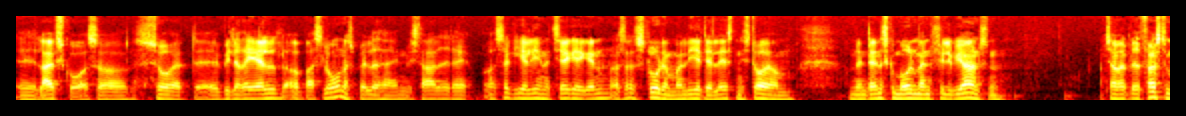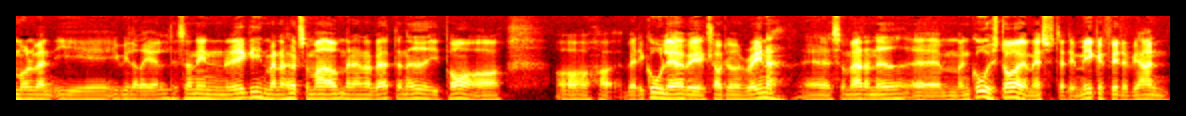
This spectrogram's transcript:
øh, livescores og så, at øh, Villarreal og Barcelona spillede her, inden vi startede i dag. Og så gik jeg lige ind og tjekkede igen, og så slog det mig lige, at jeg læste en historie om, om den danske målmand Philip Jørgensen, som er blevet første målmand i, i Villarreal. Det er sådan en, det er ikke en, man har hørt så meget om, men han har været dernede i et par år, og, og har været i god lære ved Claudio Reina, øh, som er dernede. Øh, en god historie, men jeg synes, at det er mega fedt, at vi har en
